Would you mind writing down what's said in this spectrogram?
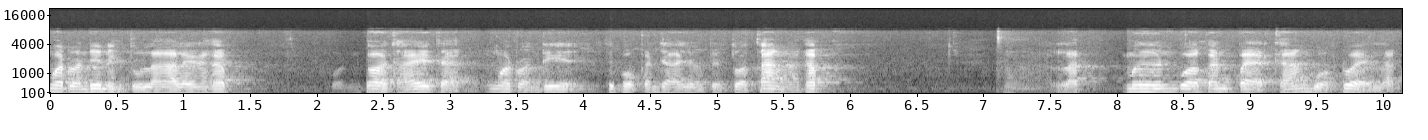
งวดวันที่หนึ่งตุลาเลยนะครับ ก็ใช้จากงวดวันที่สิบหกกันยายนเป็นตัวตั้งนะครับ หลักหมื่นบวกกันแปดครั้งบวกด้วย หลัก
